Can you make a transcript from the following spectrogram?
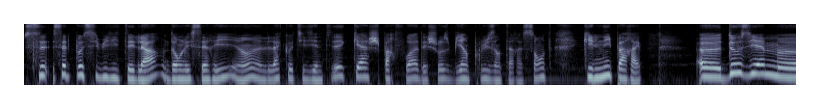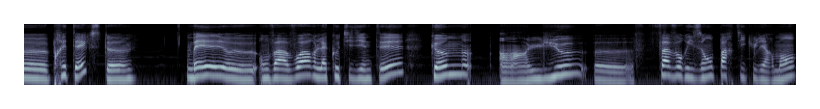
ce- cette possibilité-là dans les séries, hein, la quotidienneté cache parfois des choses bien plus intéressantes qu'il n'y paraît. Euh, deuxième euh, prétexte, mais euh, on va avoir la quotidienneté comme un lieu favorisant particulièrement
